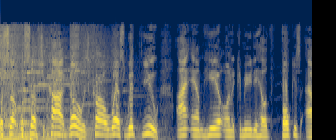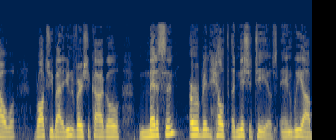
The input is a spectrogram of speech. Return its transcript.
What's up? What's up, Chicago? It's Carl West with you. I am here on the Community Health Focus Hour brought to you by the University of Chicago Medicine Urban Health Initiatives. And we are,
